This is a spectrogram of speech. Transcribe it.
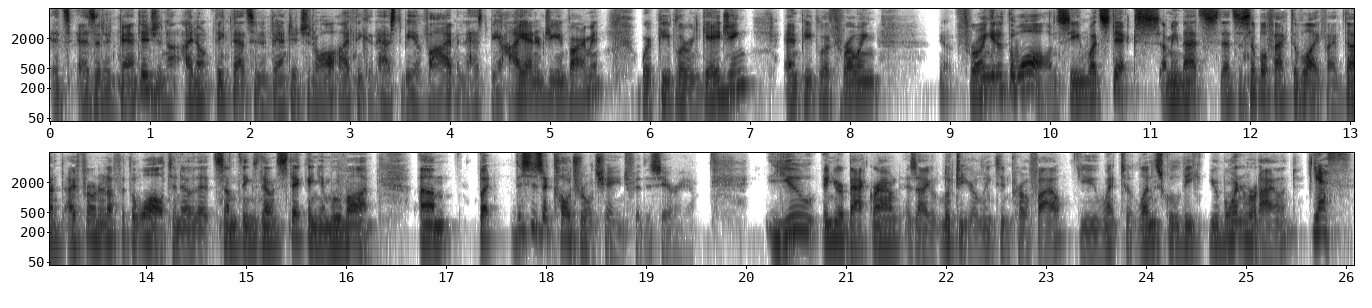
it's as an advantage. And I I don't think that's an advantage at all. I think it has to be a vibe and it has to be a high energy environment where people are engaging and people are throwing you know, throwing it at the wall and seeing what sticks. I mean, that's that's a simple fact of life. I've done I've thrown enough at the wall to know that some things don't stick and you move on. Um, but this is a cultural change for this area. You, in your background, as I looked at your LinkedIn profile, you went to London School of E- you were born in Rhode Island, Yes,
